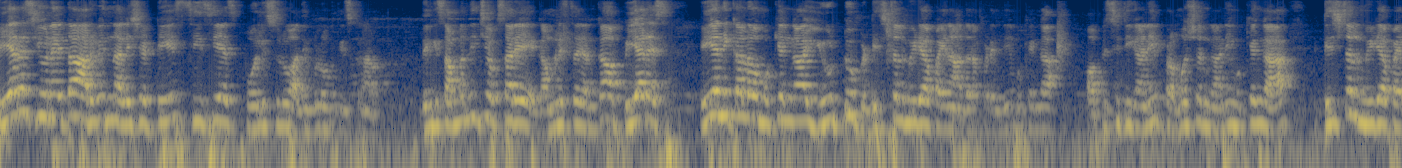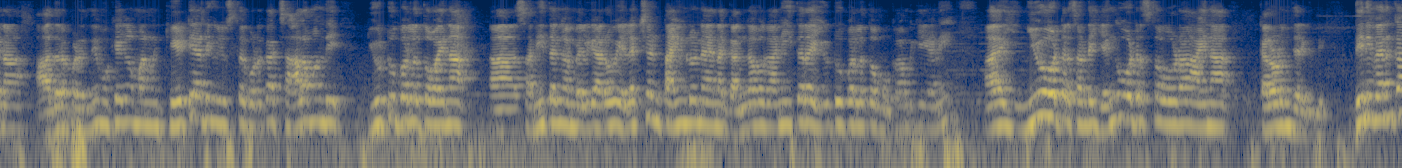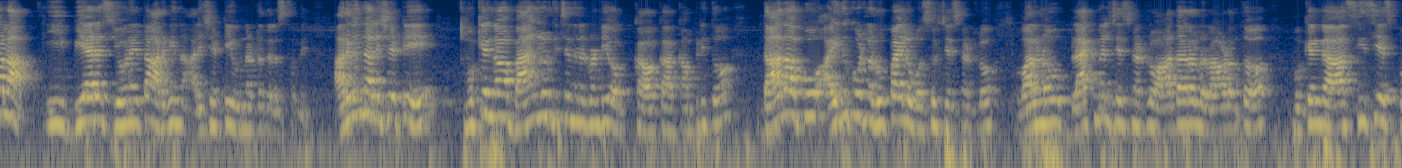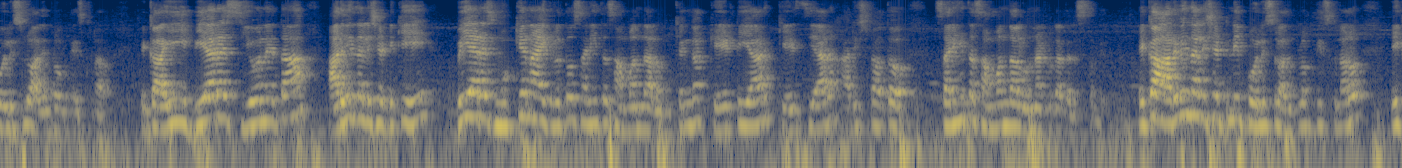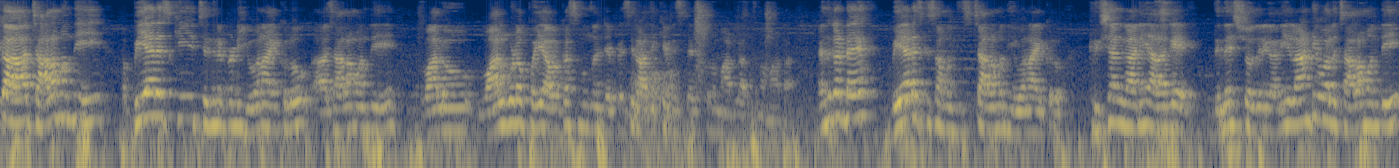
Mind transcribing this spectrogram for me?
BRS యునేత Aravind Alishetti CCS పోలీసులు అదుపులోకి తీసుకున్నారు. దీనికి సంబంధించి ఒకసారి గమనిస్తే కనుక బీఆర్ఎస్ ఈ ఎన్నికల్లో ముఖ్యంగా యూట్యూబ్ డిజిటల్ మీడియా పైన ఆధారపడింది. ముఖ్యంగా పబ్లిసిటీ కానీ ప్రమోషన్ కానీ ముఖ్యంగా డిజిటల్ మీడియా పైన ఆధారపడింది. ముఖ్యంగా మనం కేటీఆర్కి చూస్తే కూడా చాలా మంది యూట్యూబర్లతో ఆయన సన్నిహితంగా మెలిగారు. ఎలక్షన్ టైంలోనే ఆయన గంగవ్వ కానీ ఇతర యూట్యూబర్లతో ముఖాముఖి కానీ న్యూ ఓటర్స్ అంటే యంగ్ ఓటర్స్తో కూడా ఆయన కలవడం జరిగింది. దీని వెనకాల ఈ బీఆర్ఎస్ యువనేత అరవింద్ అలిశెట్టి ఉన్నట్లు తెలుస్తుంది. అరవింద్ అలిశెట్టి ముఖ్యంగా బెంగళూరుకి చెందినటువంటి ఒక ఒక కంపెనీతో దాదాపు ఐదు కోట్ల రూపాయలు వసూలు చేసినట్లు వాళ్ళను బ్లాక్మెయిల్ చేసినట్లు ఆధారాలు రావడంతో ముఖ్యంగా సిసిఎస్ పోలీసులు అదుపులోకి తీసుకున్నారు. ఇక ఈ బీఆర్ఎస్ యువనేత అరవింద్ అలిశెట్టికి బీఆర్ఎస్ ముఖ్య నాయకులతో సన్నిహిత సంబంధాలు ముఖ్యంగా కేటీఆర్ కేసీఆర్ హరీష్ రావుతో సన్నిహిత సంబంధాలు ఉన్నట్లుగా తెలుస్తుంది. ఇక అరవింద్ అలీ శెట్టిని పోలీసులు అదుపులోకి తీసుకున్నారు. ఇక చాలా మంది బీఆర్ఎస్కి చెందినటువంటి యువ నాయకులు చాలా మంది వాళ్ళు వాళ్ళు కూడా పోయే అవకాశం ఉందని చెప్పేసి రాజకీయ విశ్లేషకులు మాట్లాడుతున్నమాట. ఎందుకంటే బీఆర్ఎస్కి సంబంధించి చాలా మంది యువ నాయకులు క్రిషన్ కానీ అలాగే దినేష్ చౌదరి కానీ ఇలాంటి వాళ్ళు చాలా మంది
